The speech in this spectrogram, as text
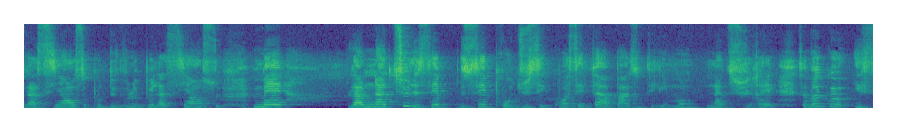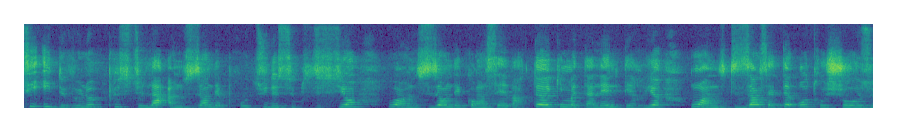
la science, pour développer la science. Mais la nature de ces, de ces produits, c'est quoi? C'est fait à base d'éléments naturels. C'est vrai qu'ici, ils développent plus cela en utilisant des produits de substitution ou en utilisant des conservateurs qu'ils mettent à l'intérieur ou en utilisant certaines autres choses.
